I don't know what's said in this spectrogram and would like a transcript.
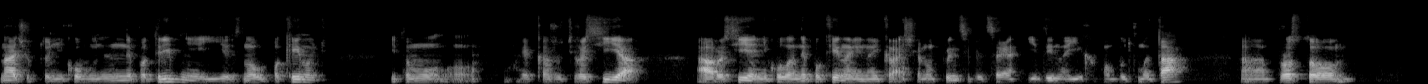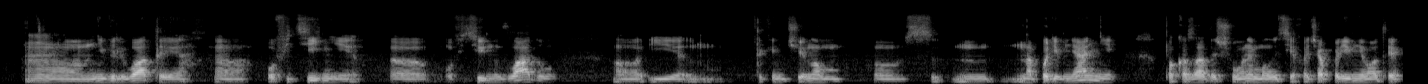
начебто, нікому не, не потрібні, їх знову покинуть. І тому, як кажуть, Росія, а Росія ніколи не покине і найкраще. Ну, в принципі, це єдина їх, мабуть, мета. Просто нівелювати е, офіційні, е, офіційну владу е, і таким чином е, на порівнянні показати, що вони молодці. Хоча порівнювати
